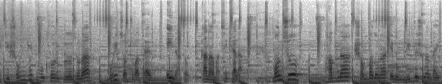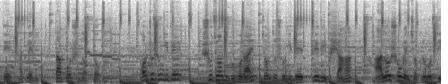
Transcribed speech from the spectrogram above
একটি সংগীত মুখর প্রযোজনা মোহিত চট্টোপাধ্যায়ের এই নাটক কানামাছি খেলা। মঞ্চ, ভাবনা, সম্পাদনা এবং নির্দেশনার দায়িত্বে থাকলেন তাপস দত্ত। কণ্ঠসঙ্গীতে সুজন গুহরায়, যন্ত্রসঙ্গীতে ত্রিদীপ সাহা, আলো সৌমেন চক্রবর্তী,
